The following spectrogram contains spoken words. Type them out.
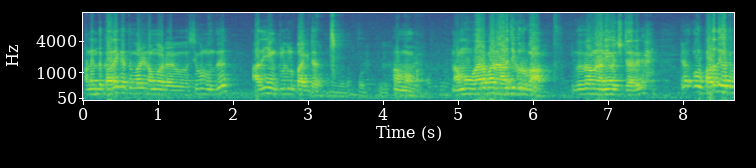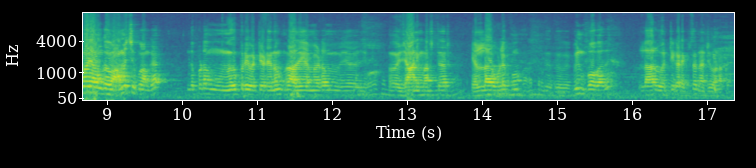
ஆனால் இந்த கதைக்கு ஏற்ற மாதிரி நம்ம சிவன் வந்து அதையும் கிளிகள் பாக்கிட்டார். ஆமாம் நம்ம வேற மாதிரி நினச்சிக்கிட்டு இருக்கோம். வேற நினைவு வச்சுட்டாரு. ஒரு படத்துக்கு ஏற்ற மாதிரி அவங்க அமைச்சுக்குவாங்க. இந்த படம் மிகப்பெரிய வெற்றி அடையணும். ராதையா மேடம் ஜானி மாஸ்டர் எல்லா உழைப்பும் வீண் போகாது. எல்லாரும் வெற்றி கிடைக்கும் சார். நன்றி வணக்கம்.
